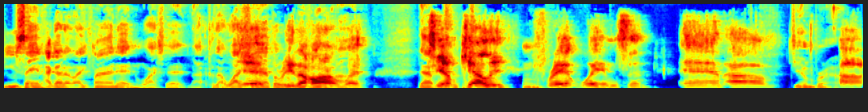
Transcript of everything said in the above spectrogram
you saying I gotta like find that and watch that because I watched yeah, that Three the. Hard Uh, Way. That Jim Kelly, Mm. Fred Williamson, and um, Jim Brown, uh,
